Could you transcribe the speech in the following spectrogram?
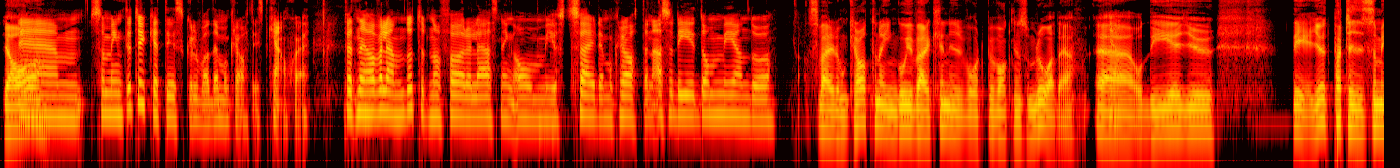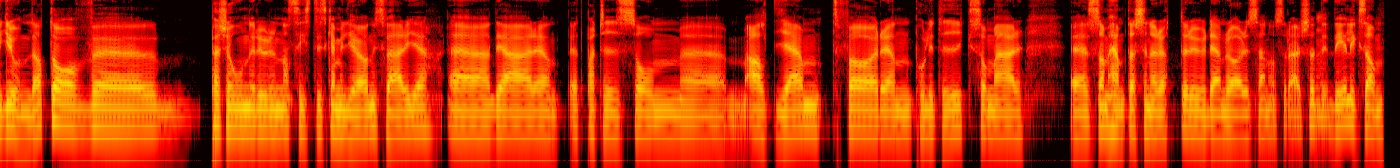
Ja. Ehm, som inte tycker att det skulle vara demokratiskt kanske. För att ni har väl ändå typ någon föreläsning om just Sverigedemokraterna. Alltså det, de är ju ändå... Sverigedemokraterna ingår ju verkligen i vårt bevakningsområde. Eh, och det är, ju, det är ju ett parti som är grundat av eh, personer ur den nazistiska miljön i Sverige. Eh, det är en, ett parti som eh, alltjämt för en politik som är eh, som hämtar sina rötter ur den rörelsen och sådär. Så det, det är liksom,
